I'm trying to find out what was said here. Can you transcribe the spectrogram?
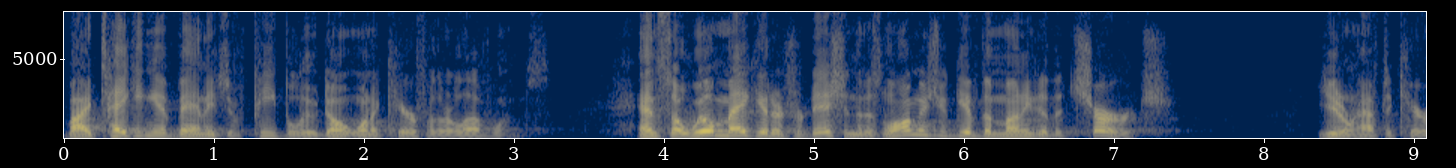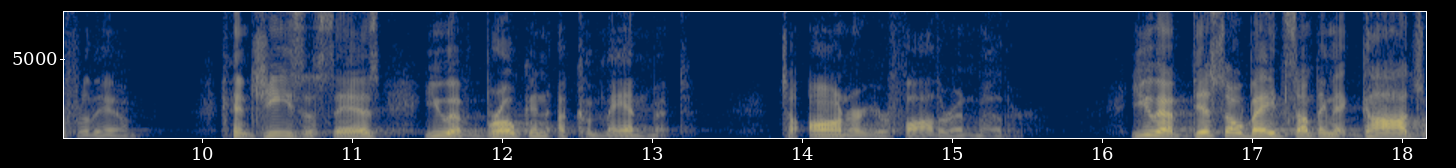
by taking advantage of people who don't want to care for their loved ones. And so we'll make it a tradition that as long as you give the money to the church, you don't have to care for them. And Jesus says, You have broken a commandment to honor your father and mother. You have disobeyed something that God's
